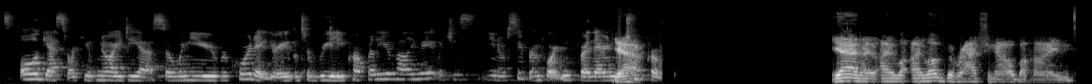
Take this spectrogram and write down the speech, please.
it's all guesswork you have no idea so when you record it you're able to really properly evaluate which is you know super important for their enrichment yeah. program yeah, and I, I, I love the rationale behind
